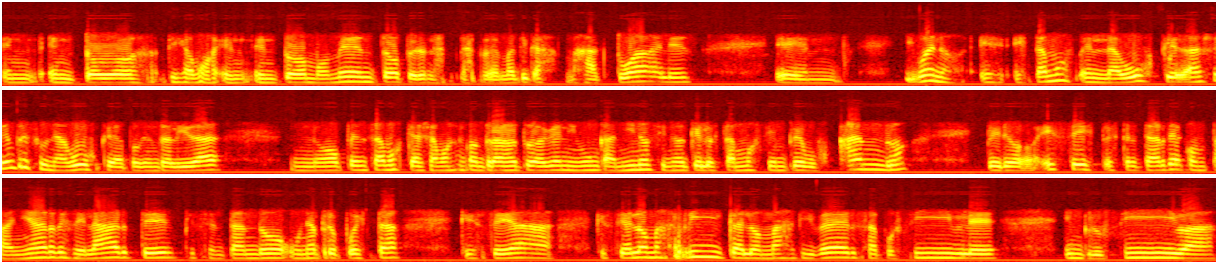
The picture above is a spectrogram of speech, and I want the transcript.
en, en todo, digamos, en, en todo momento, pero en las, problemáticas más actuales. Eh, y bueno, estamos en la búsqueda, siempre es una búsqueda, porque en realidad no pensamos que hayamos encontrado todavía ningún camino, sino que lo estamos siempre buscando pero es esto, es tratar de acompañar desde el arte, presentando una propuesta que sea, que sea lo más rica, lo más diversa posible, inclusiva,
